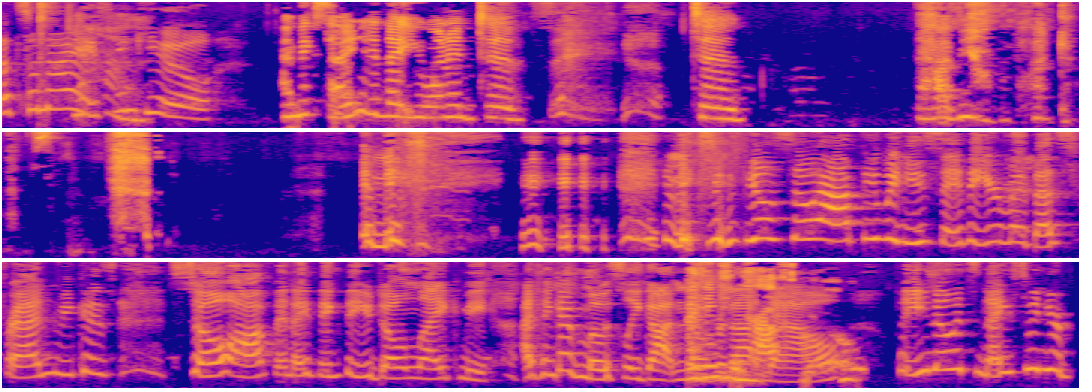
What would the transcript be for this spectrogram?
that's so nice. Yeah. Thank you. I'm excited that you wanted to to have me on the podcast it makes me it makes me feel so happy when you say that you're my best friend because so often I think that you don't like me. I think I've mostly gotten over that now. To. But you know, it's nice when you're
